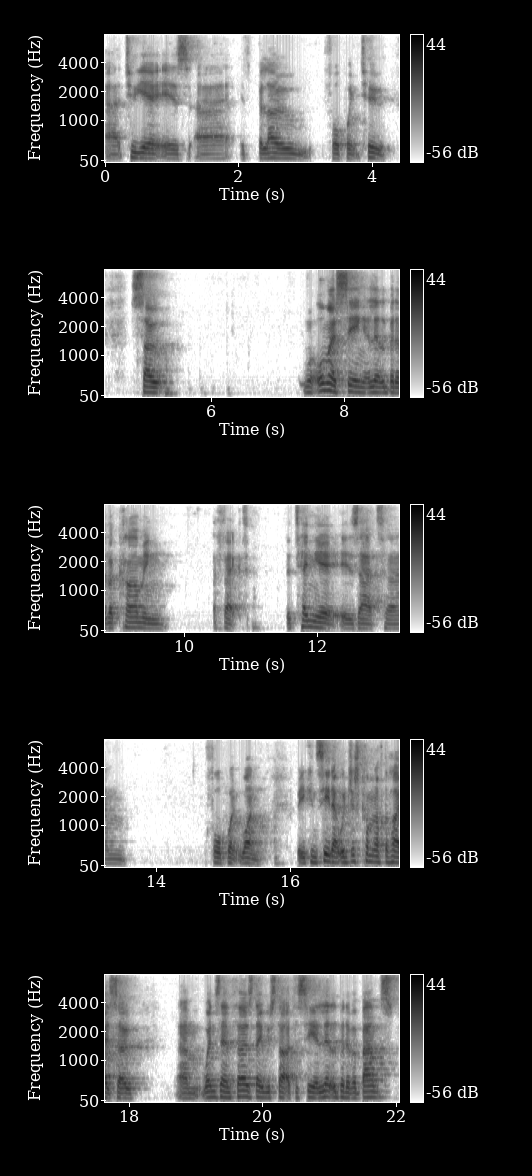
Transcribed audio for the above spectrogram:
uh, two year is uh, is below 4.2. So we're almost seeing a little bit of a calming effect. The 10 year is at um, 4.1, but you can see that we're just coming off the highs. So um, Wednesday and Thursday, we started to see a little bit of a bounce.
